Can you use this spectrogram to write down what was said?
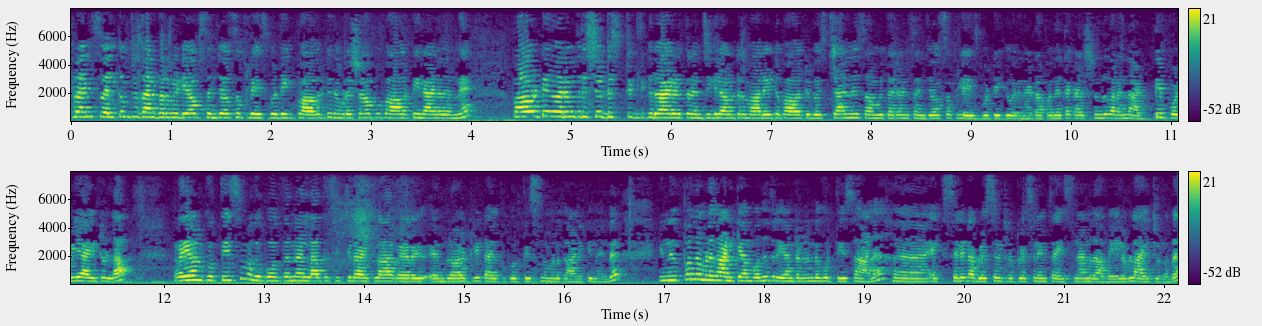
friends welcome to another video of saint Joseph place boutique. Pavaratty നമ്മുടെ ഷോപ്പ് പാവർട്ടിയിലാണ് തന്നെ പാവർട്ടി എന്ന് പറയുമ്പോൾ തൃശ്ശൂർ ഡിസ്ട്രിക്ട് ഗുരുവായൂരത്ത് അഞ്ച് കിലോമീറ്റർ മാറിയിട്ട് പാവർട്ടി ബസ് സ്റ്റാൻഡിന് സംവിധാനം സെന്റ് ജോസഫ് പ്ലേസ് ബുട്ടിക്ക് വരുന്നത്. അപ്പൊ ഇന്നത്തെ കളക്ഷൻ എന്ന് പറയുന്നത് അടിപൊളിയായിട്ടുള്ള റയോൺ കുർത്തീസും അതുപോലെ തന്നെ അല്ലാത്ത സ്റ്റിച്ചഡ് ആയിട്ടുള്ള വേറെ എംബ്രോയിഡറി ടൈപ്പ് കുർത്തീസും നമ്മൾ കാണിക്കുന്നുണ്ട്. ഇന്നിപ്പം നമ്മൾ കാണിക്കാൻ പോകുന്നത് ത്രീ ഹൺഡ്രഡിന്റെ കുർത്തീസാണ്. XL double XL triple XL സൈസിലാണ് ഇത് അവൈലബിൾ ആയിട്ടുള്ളത്.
